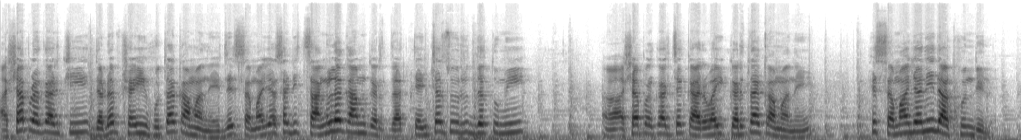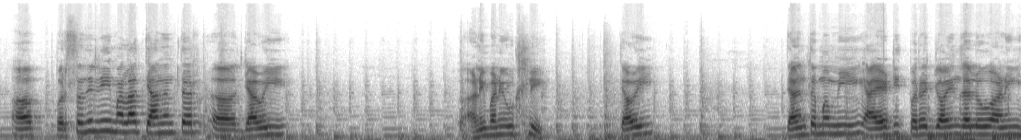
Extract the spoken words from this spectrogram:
अशा प्रकारची दडपशाही होता कामा नये. जे समाजासाठी चांगलं काम करतात त्यांच्याच विरुद्ध तुम्ही अशा प्रकारचे कारवाई करता कामा नये हे समाजाने दाखवून दिलं. पर्सनली मला त्यानंतर ज्यावेळी आणीबाणी उठली त्यावेळी त्यानंतर मग मी आय आय टीत परत जॉईन झालो आणि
